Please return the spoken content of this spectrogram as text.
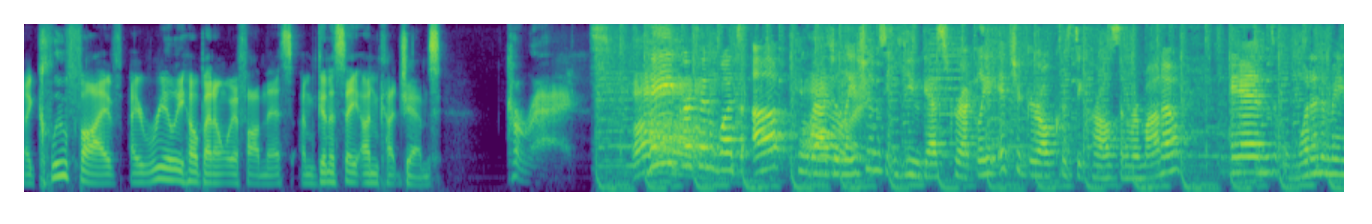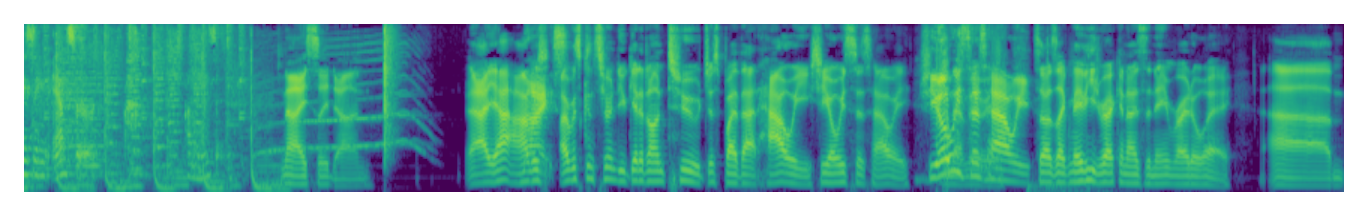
My clue five. I really hope I don't whiff on this. I'm gonna say uncut gems. Correct. Hey Griffin, what's up? Congratulations, you guessed correctly. It's your girl Christy Carlson Romano, and what an amazing answer! Amazing. Nicely done. Uh, yeah, I was I was concerned you get it on two just by that Howie. She always says Howie. She always says. Howie. So I was like, maybe he'd recognize the name right away. Um,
